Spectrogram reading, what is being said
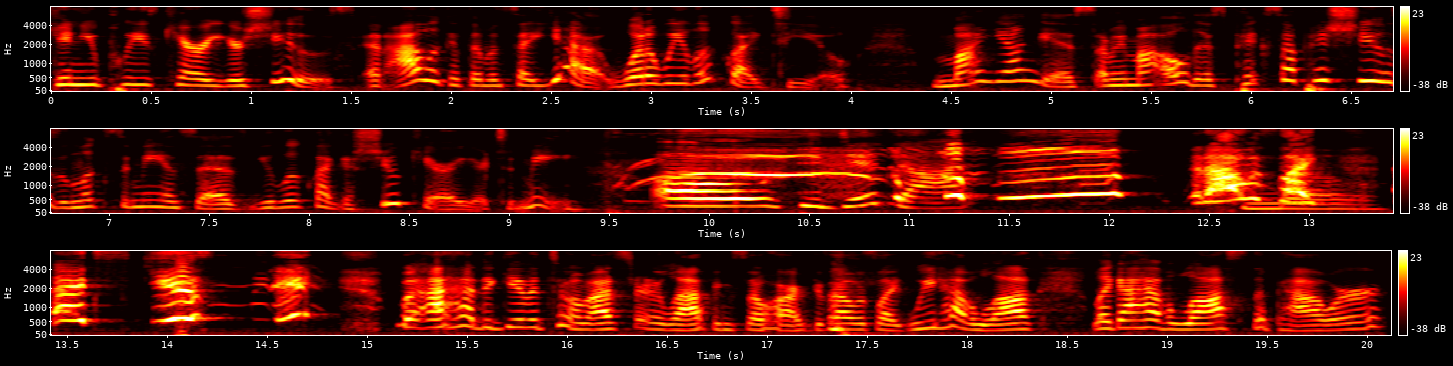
can you please carry your shoes? And I look at them and say, Yeah, what do we look like to you? My youngest, I mean, my oldest, picks up his shoes and looks at me and says, You look like a shoe carrier to me. Oh, he did that. and I was like, excuse me. But I had to give it to him. I started laughing so hard because I was like, we have lost, like, I have lost the power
